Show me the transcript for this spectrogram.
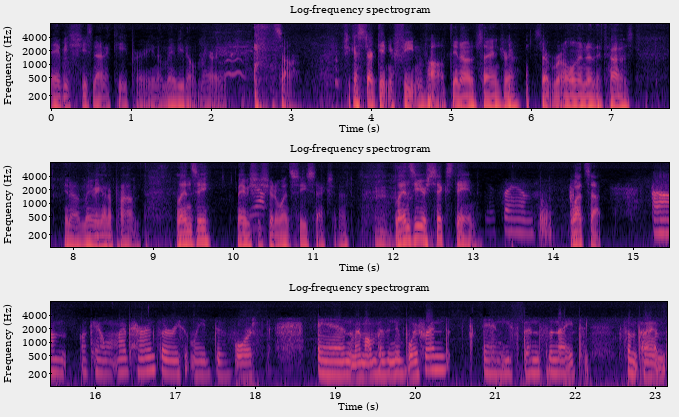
maybe she's not a keeper. You know, maybe you don't marry her. So if you gotta start getting your feet involved, you know what I'm saying, Drew? Start rolling into the toes. You know, maybe you got a problem. Lindsay, maybe she should have went C-section. Huh? Lindsay, you're 16. Yes, I am. What's up? Um, okay, well, my parents are recently divorced, and my mom has a new boyfriend, and he spends the night sometimes.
